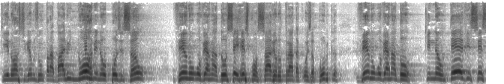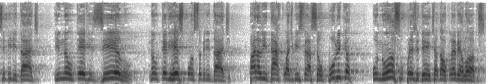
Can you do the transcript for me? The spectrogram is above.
que nós tivemos um trabalho enorme na oposição, vendo um governador ser irresponsável no trato da coisa pública, vendo um governador que não teve sensibilidade e não teve zelo, não teve responsabilidade para lidar com a administração pública, o nosso presidente Adal Kleber Lopes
